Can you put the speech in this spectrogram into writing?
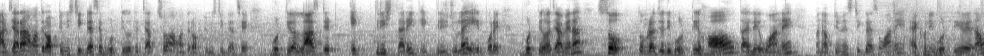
আর যারা আমাদের অপটিমিস্টিক ব্যাচে ভর্তি হতে চাচ্ছ, আমাদের অপটিমিস্টিক ব্যাচে ভর্তি হওয়ার লাস্ট ডেট একত্রিশ তারিখ, একত্রিশ জুলাই, এরপরে ভর্তি হওয়া যাবে না। সো তোমরা যদি ভর্তি হও, তাহলে ওয়ানে মানে অপটিমিস্টিক ব্যাস ওয়ানে এখনই ভর্তি হয়ে নাও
